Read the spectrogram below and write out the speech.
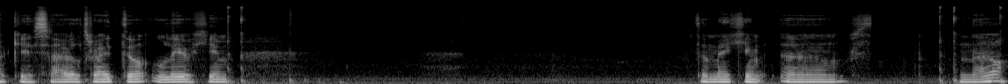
okay so I will try to leave him to make him um, now.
